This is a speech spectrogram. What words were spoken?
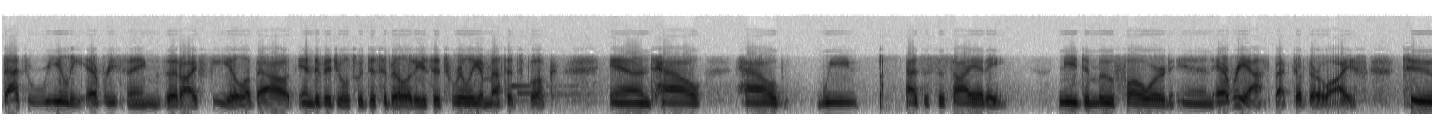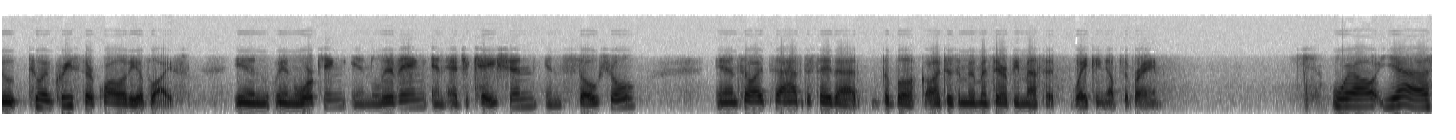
that's really everything that I feel about individuals with disabilities. It's really a methods book and how how we as a society need to move forward in every aspect of their life to to increase their quality of life in in working, in living, in education, in social. And so I'd have to say that the book, Autism Movement Therapy Method, Waking Up the Brain. Well, yes,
